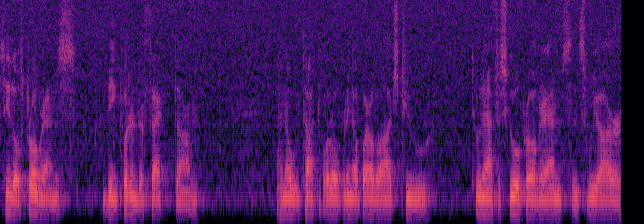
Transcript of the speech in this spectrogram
see those programs being put into effect. Um, I know we talked about opening up our lodge to to an after school program since we are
